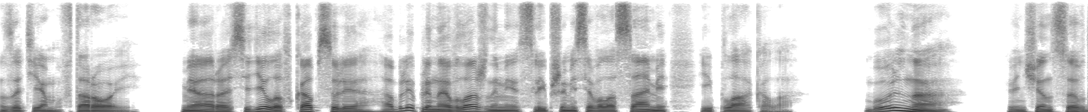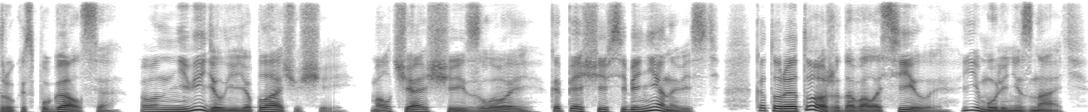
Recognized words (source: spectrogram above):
затем второй. Миара сидела в капсуле, облепленная влажными, слипшимися волосами, и плакала. «Больно?» Винченцо вдруг испугался. Он не видел ее плачущей. Молчащий, злой, копящий в себе ненависть, которая тоже давала силы, ему ли не знать,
